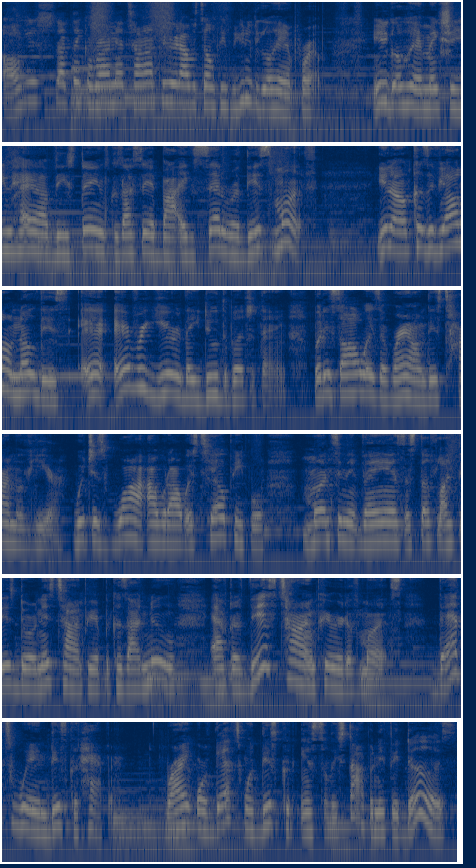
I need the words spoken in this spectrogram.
August, I think around that time period, I was telling people, you need to go ahead and prep. You need to go ahead and make sure you have these things because I said by etc. this month. You know, because if y'all don't know this, every year they do the budget thing, but it's always around this time of year, which is why I would always tell people months in advance and stuff like this during this time period because I knew after this time period of months, that's when this could happen, right? Or that's when this could instantly stop. And if it does,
